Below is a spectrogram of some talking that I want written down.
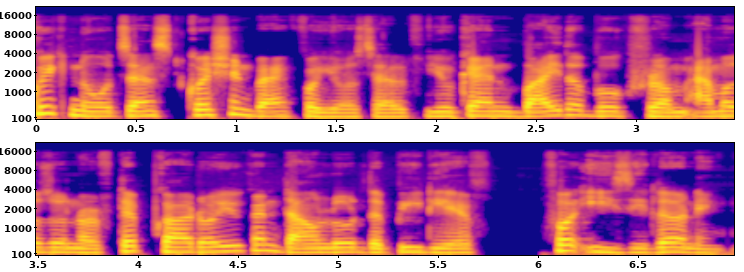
quick notes and question bank for yourself. You can buy the book from Amazon or Flipkart, or you can download the PDF for easy learning.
